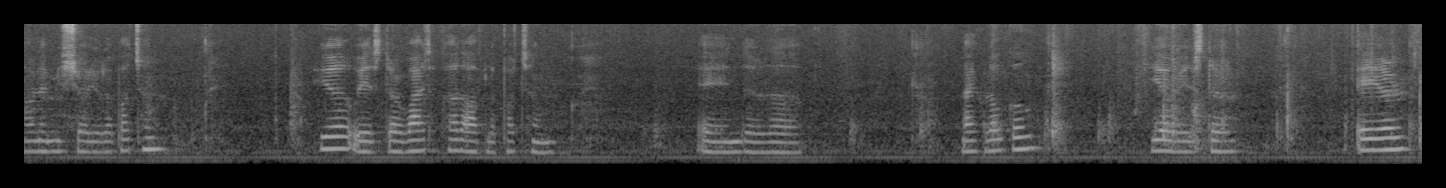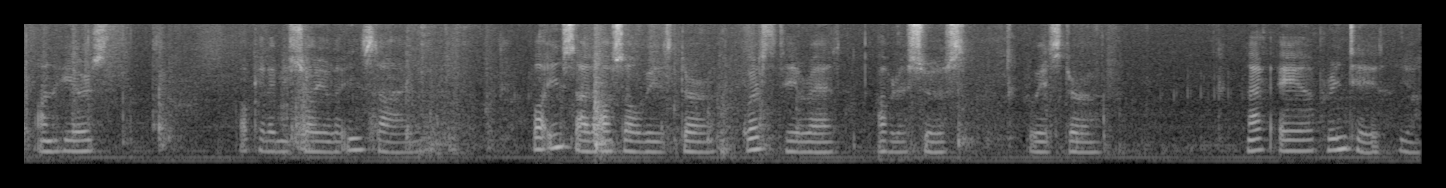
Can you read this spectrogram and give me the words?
Now let me show you the bottom. Here is the white color of the button and the Nike logo. Here is the air on here. Okay, let me show you the inside. For inside also with the varsity red of the shoes with the Nike Air printed. Yeah.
